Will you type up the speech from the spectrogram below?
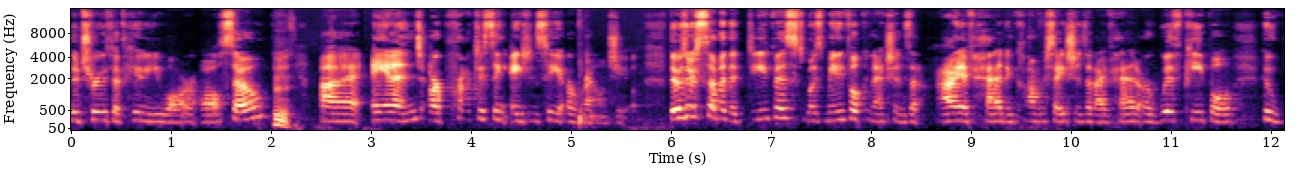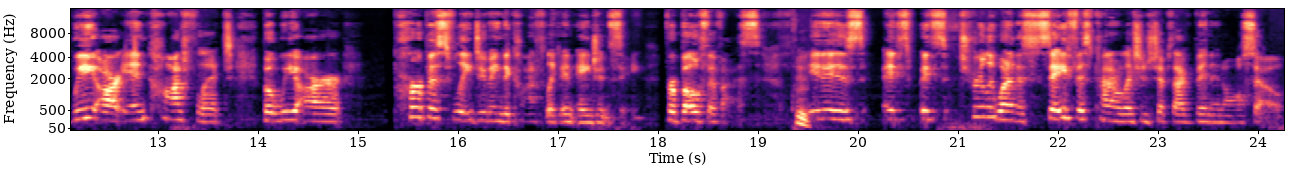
the truth of who you are, also, hmm. uh, and are practicing agency around you. Those are some of the deepest, most meaningful connections that I have had and conversations that I've had are with people who we are in conflict, but we are purposefully doing the conflict in agency for both of us. Hmm. It is it's it's truly one of the safest kind of relationships I've been in. Also,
